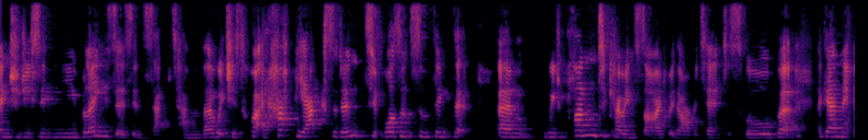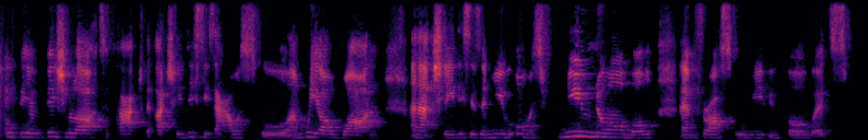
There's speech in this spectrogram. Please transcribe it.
introducing new blazers in September, which is quite a happy accident. It wasn't something that um, we'd planned to coincide with our return to school, but again, it will be a visual artifact that actually this is our school and we are one, and actually this is a new, almost new normal um, for our school moving forwards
